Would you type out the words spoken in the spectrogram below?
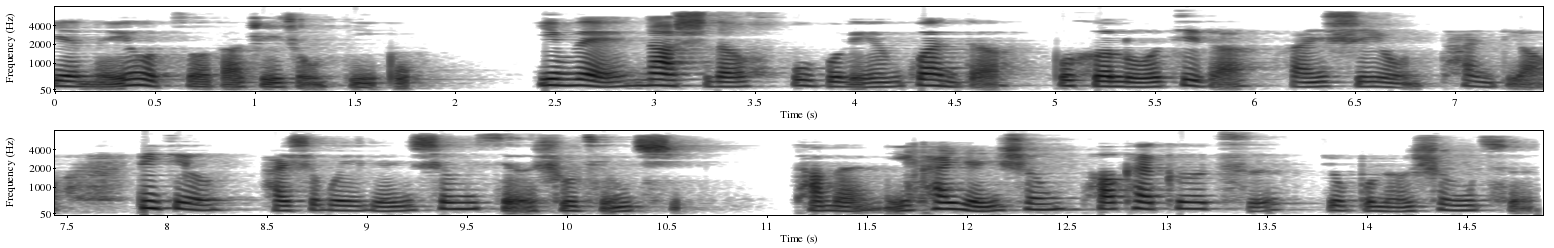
也没有做到这种地步，因为那时的互不连贯的、不合逻辑的凡士咏叹调，毕竟还是为人声写的抒情曲。他们离开人生，抛开歌词，就不能生存。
